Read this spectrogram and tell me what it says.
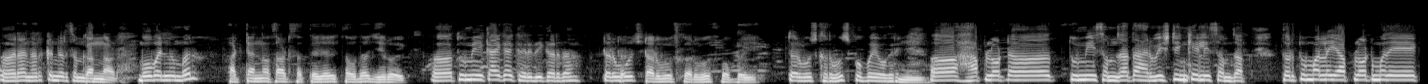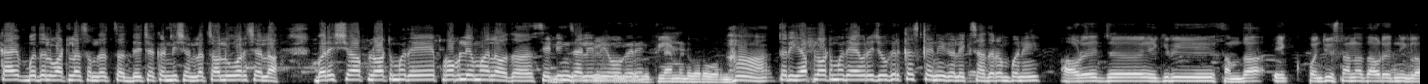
राहणार कन्नड समजा. कन्नड. Mobile number? अठ्ठ्याण्णव साठ सत्तेचाळीस चौदा झिरो एक. तुम्ही काय काय खरेदी करता? टरबूज? टरबूज खरबूज पपई. टरबूज खरबूज पपई वगैरे. अ, हा प्लॉट तुम्ही समजा आता हार्वेस्टिंग केली समजा तर तुम्हाला या प्लॉटमध्ये काय बदल वाटला समजा सध्याच्या कंडिशनला चालू वर्षाला? बऱ्याचशा प्लॉटमध्ये प्रॉब्लेम आला होता सेटिंग झालेली वगैरे. क्लायमेट बरोबर हा तर ह्या प्लॉटमध्ये ॲव्हरेज वगैरे कसं काय निघालं एक साधारणपणे? अवरेज एकरी समजा एक पंचवीस टनाचा अवरेज निघला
